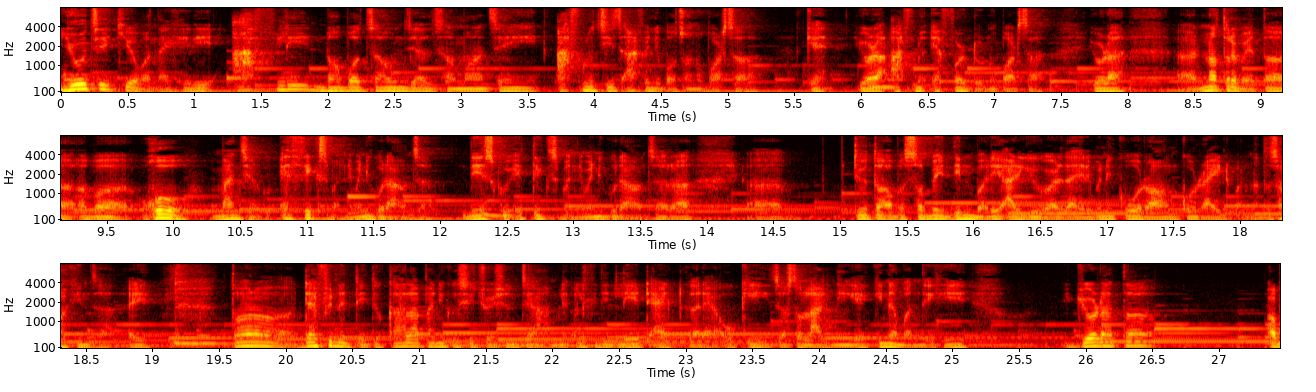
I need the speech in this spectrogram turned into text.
यो चाहिँ के हो भन्दाखेरि आफूले नबचाउन्जेलसम्म चाहिँ आफ्नो चिज आफैले बचाउनुपर्छ। क्या एउटा आफ्नो एफर्ट हुनुपर्छ। एउटा नत्र भए त अब हो मान्छेहरूको एथिक्स भन्ने पनि कुरा हुन्छ। देशको एथिक्स भन्ने पनि कुरा हुन्छ र त्यो त अब सबै दिनभरि आर्ग्यु गर्दाखेरि पनि को रङ को राइट भन्न त सकिन्छ है। तर डेफिनेटली त्यो कालापानीको सिचुएसन चाहिँ हामीले अलिकति लेट एक्ट गरे हो कि जस्तो लाग्ने क्या किनभनेदेखि एउटा त अब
